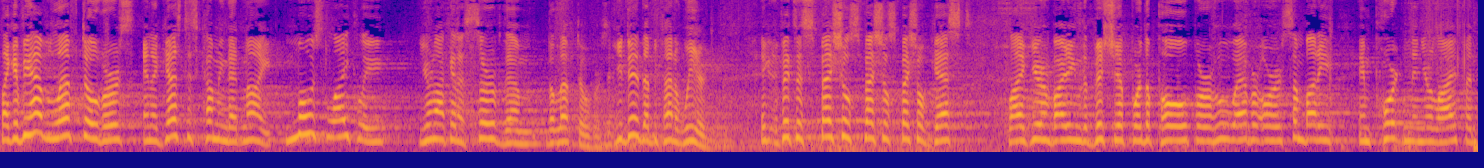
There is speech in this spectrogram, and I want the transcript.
Like if you have leftovers and a guest is coming that night, most likely you're not going to serve them the leftovers. If you did, that'd be kind of weird. If it's a special, special, special guest, like you're inviting the bishop or the pope or whoever or somebody important in your life, and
